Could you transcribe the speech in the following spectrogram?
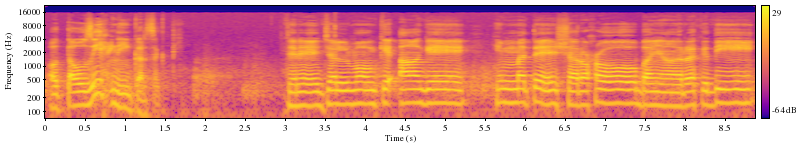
और तोज़ीह नहीं कर सकती। तेरे जलवों के आगे हिम्मत शरहो बयां रख दी,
